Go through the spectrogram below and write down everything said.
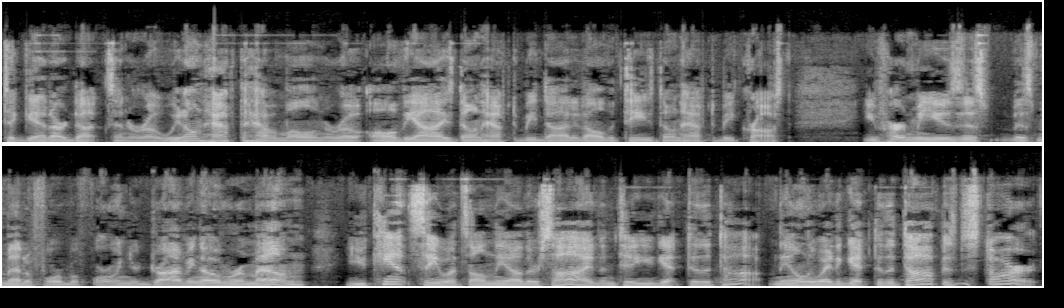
to get our ducks in a row. We don't have to have them all in a row. All the I's don't have to be dotted. All the T's don't have to be crossed. You've heard me use this, this metaphor before. When you're driving over a mountain, you can't see what's on the other side until you get to the top. And the only way to get to the top is to start.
